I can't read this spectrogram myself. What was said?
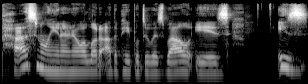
personally, and I know a lot of other people do as well, is is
